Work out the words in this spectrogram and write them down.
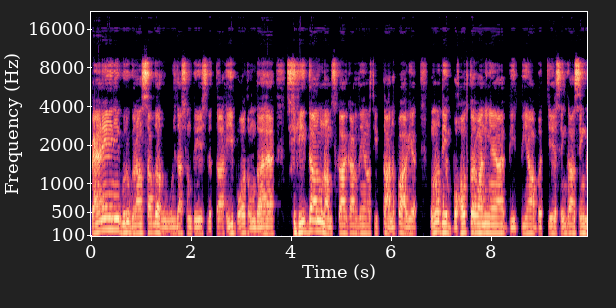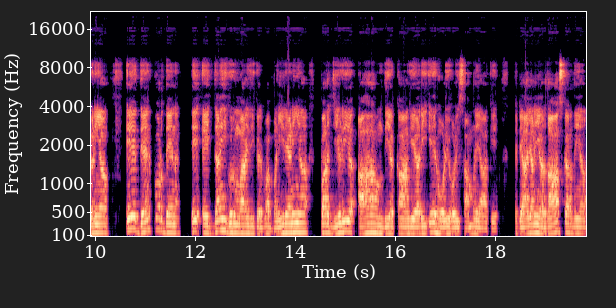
ਪੈਣੇ ਹੀ ਨਹੀਂ, ਗੁਰੂ ਗ੍ਰੰਥ ਸਾਹਿਬ ਦਾ ਰੋਜ਼ ਦਾ ਸੰਦੇਸ਼ ਦਿੱਤਾ ਹੀ ਬਹੁਤ ਹੁੰਦਾ ਹੈ। ਸ਼ਹੀਦਾਂ ਨੂੰ ਨਮਸਕਾਰ ਕਰਦੇ ਹਾਂ, ਅਸੀਂ ਧੰਨ ਭਾਗ ਉਹਨਾਂ ਦੀਆਂ ਬਹੁਤ ਕੁਰਬਾਨੀਆਂ ਆ, ਬੀਬੀਆਂ, ਬੱਚੇ, ਸਿੰਘਾਂ, ਸਿੰਘਣੀਆਂ। ਇਹ ਦਿਨ ਪਰ ਦਿਨ ਇਹ ਏਦਾਂ ਹੀ ਗੁਰੂ ਮਹਾਰਾਜ ਦੀ ਕਿਰਪਾ ਬਣੀ ਰਹਿਣੀ ਆ। ਪਰ ਜਿਹੜੀ ਆਹ ਹੁੰਦੀ ਆ ਕਾਂਗਿਆਰੀ, ਇਹ ਹੌਲੀ ਹੌਲੀ ਸਾਹਮਣੇ ਆ ਕੇ ਟਿਆ ਜਾਣੀ। ਅਰਦਾਸ ਕਰਦੇ ਆ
